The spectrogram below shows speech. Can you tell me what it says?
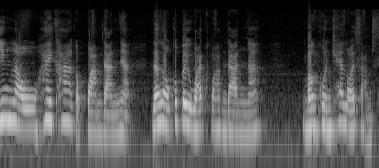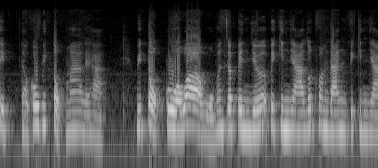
ยิ่งเราให้ค่ากับความดันเนี่ย แล้วเราก็ไปวัดความดันนะ บางคนแค่ร้อยสามสิบแต่ก็วิตกมากเลยค่ะ วิตกกลัวว่าโหมันจะเป็นเยอะไปกินยาลดความดัน ไปกินยา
